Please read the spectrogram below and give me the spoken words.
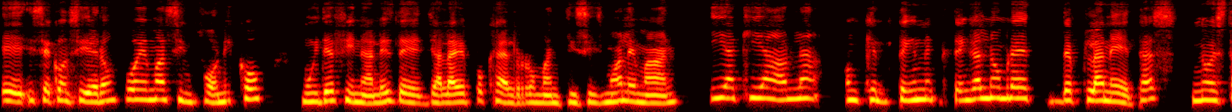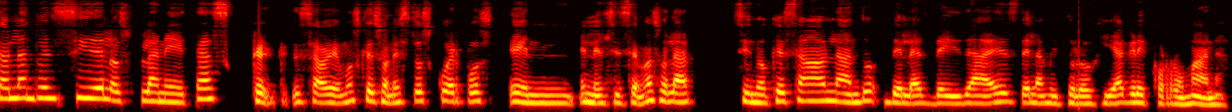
eh, y se considera un poema sinfónico muy de finales de ya la época del romanticismo alemán. Y aquí habla, aunque tenga el nombre de planetas, no está hablando en sí de los planetas, que, sabemos que son estos cuerpos en, el sistema solar, sino que estaba hablando de las deidades de la mitología grecorromana.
